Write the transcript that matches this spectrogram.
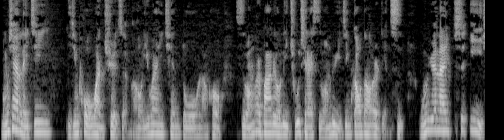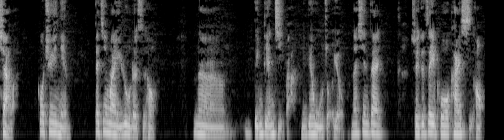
我们现在累积已经破万确诊，然后一万一千多，然后死亡二八六例，除起来死亡率已经高到二点四。我们原来是一以下嘛，过去一年在境外移入的时候，那。零点几吧，零点五左右。那现在随着这一波开始，哦，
